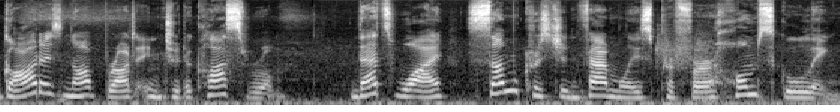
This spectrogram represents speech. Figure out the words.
God is not brought into the classroom. That's why some Christian families prefer homeschooling.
